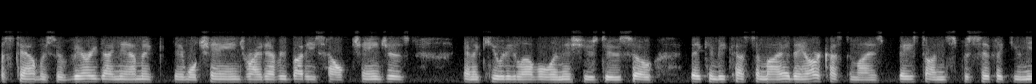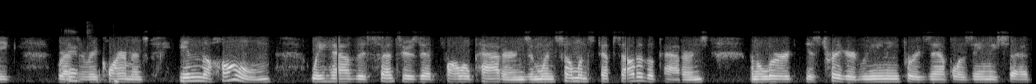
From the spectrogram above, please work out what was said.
establish. They're very dynamic. They will change. Right, everybody's health changes, and acuity level and issues do. So they can be customized. They are customized based on specific, unique resident requirements. In the home, we have the sensors that follow patterns, and when someone steps out of the patterns, an alert is triggered, meaning, for example, as Amy said,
